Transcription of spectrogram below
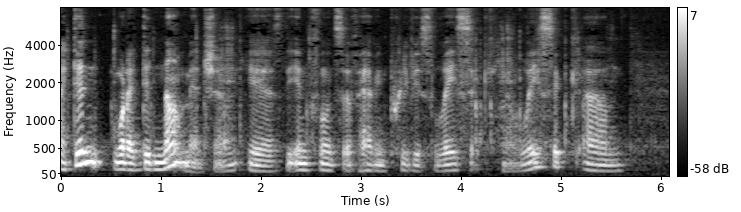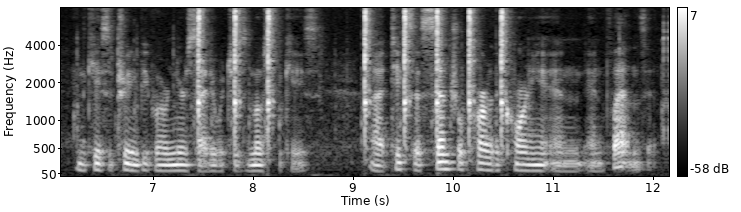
I didn't, what I did not mention is the influence of having previous LASIK. You know, LASIK, um, in the case of treating people who are nearsighted, which is most of the case, uh, takes a central part of the cornea and, and flattens it.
